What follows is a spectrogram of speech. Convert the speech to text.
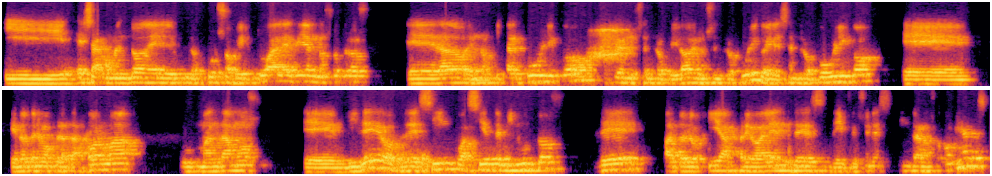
y ella comentó de los cursos virtuales, bien, nosotros, eh, dado en un hospital público, en un centro privado, en un centro público, y en el centro público, eh, que no tenemos plataforma, mandamos eh, videos de 5 a 7 minutos de patologías prevalentes de infecciones intranosocomiales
